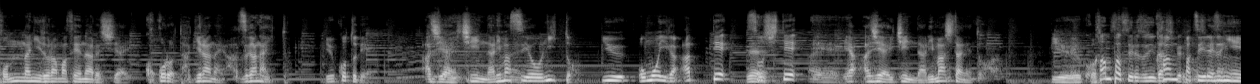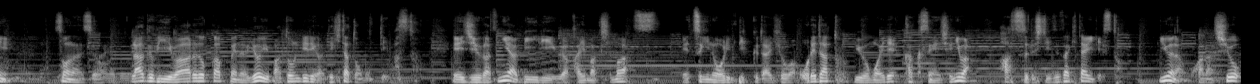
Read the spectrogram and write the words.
こんなにドラマ性のある試合、心たぎらないはずがないということで、アジア1位になりますようにという思いがあって、でそして、えーいや、アジア1位になりましたねということ間髪入れずに間髪入れずに、そうなんですよラグビーワールドカップへの良いバトンリレーができたと思っていますと。えー10月には B リーグが開幕します。えー次のオリンピック代表は俺だという思いで各選手にはハッスルしていただきたいですというようなお話を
